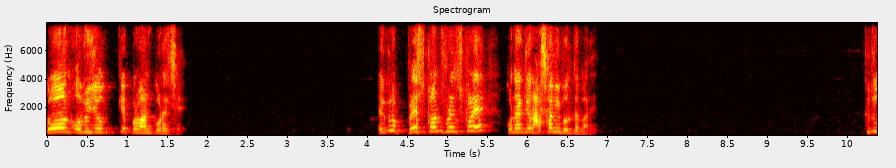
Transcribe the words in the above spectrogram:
কোন অভিযোগকে প্রমাণ করেছে? এগুলো প্রেস কনফারেন্স করে কোন একজন আসামি বলতে পারে। কিন্তু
